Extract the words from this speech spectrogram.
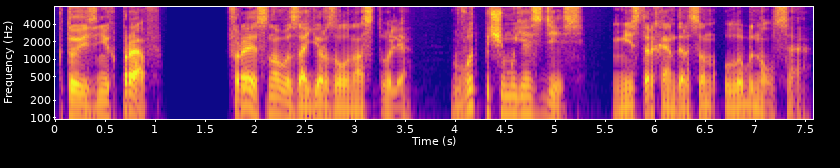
кто из них прав». Фрей снова заерзала на стуле. «Вот почему я здесь». Мистер Хендерсон улыбнулся.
